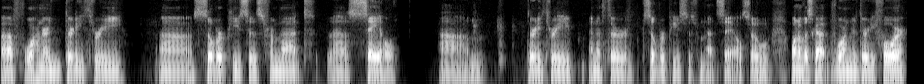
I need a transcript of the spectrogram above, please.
uh, 433 uh, silver pieces from that uh, sale. Um, 33 and a third silver pieces from that sale. So one of us got 434.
